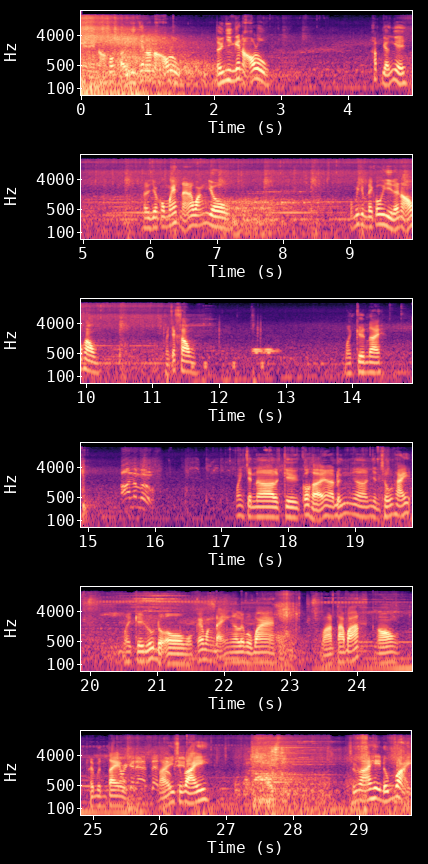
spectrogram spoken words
cái này nổ không tự nhiên cái nó nổ luôn. Tự nhiên cái nổ luôn. Hấp dẫn gì? Hay là do con mét nãy nó bắn vô. Không biết trong đây có cái gì để nổ không? Mà chắc không. Ngoài kia đây. Quang trên uh, kia có thể uh, đứng uh, nhìn xuống thấy. Mấy kia lút đồ một cái băng đạn uh, level 3 Và tabat ngon. Thêm bên teo Đấy xuống đây. Xuống đây đúng vậy.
